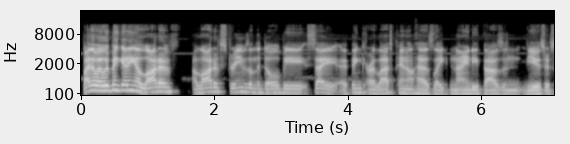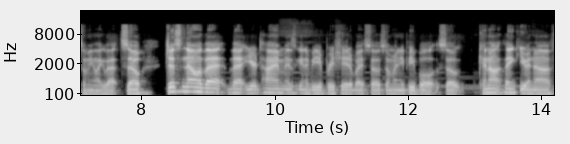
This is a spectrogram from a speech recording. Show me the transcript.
By the way, we've been getting a lot of a lot of streams on the Dolby site. I think our last panel has like 90,000 views or something like that. So just know that that your time is going to be appreciated by so so many people. So cannot thank you enough.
